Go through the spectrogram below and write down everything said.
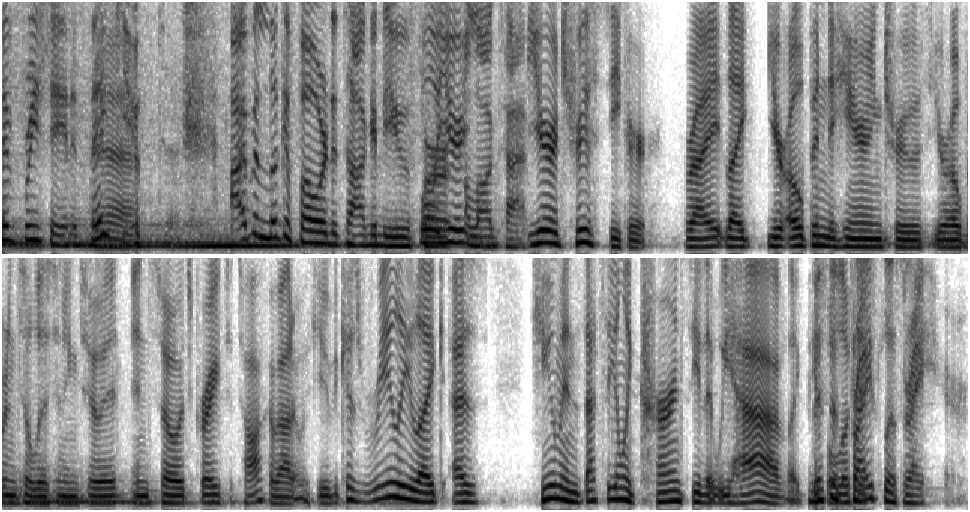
I appreciate it. Thank Yeah. you. I've been looking forward to talking to you for Well, you're- a long time. you're a truth seeker, right? Like you're open to hearing truth, you're open to listening to it, and so it's great to talk about it with you because really, like as humans, that's the only currency that we have. Like people This is look at- priceless right here.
